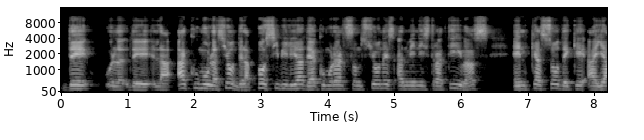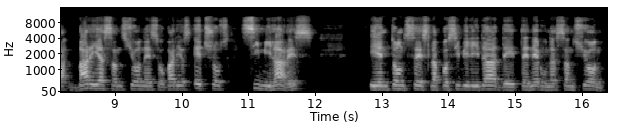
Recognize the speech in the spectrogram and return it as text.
de, de la acumulación, de la posibilidad de acumular sanciones administrativas en caso de que haya varias sanciones o varios hechos similares y entonces la posibilidad de tener una sanción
